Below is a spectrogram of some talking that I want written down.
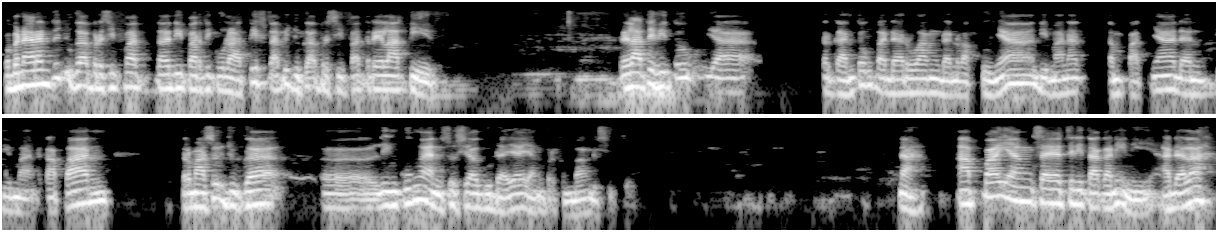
Kebenaran itu juga bersifat tadi partikulatif, tapi juga bersifat relatif. Relatif itu ya tergantung pada ruang dan waktunya, di mana tempatnya dan di mana kapan, termasuk juga eh, lingkungan sosial budaya yang berkembang di situ. Nah, apa yang saya ceritakan ini adalah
